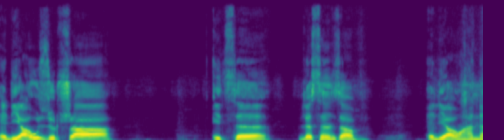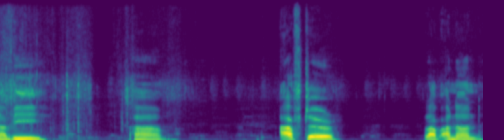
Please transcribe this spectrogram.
Eliyahu Zutra, it's uh, lessons of Eliyahu Hanavi um, after Rav Anan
